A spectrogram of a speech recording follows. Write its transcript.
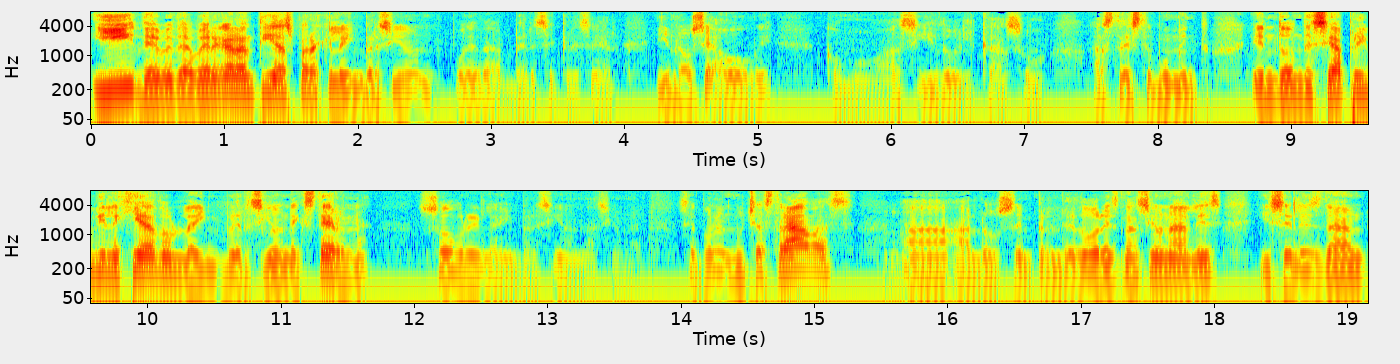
y debe de haber garantías para que la inversión pueda verse crecer y no se ahogue como ha sido el caso hasta este momento, en donde se ha privilegiado la inversión externa sobre la inversión nacional. Se ponen muchas trabas, a, los emprendedores nacionales y se les dan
